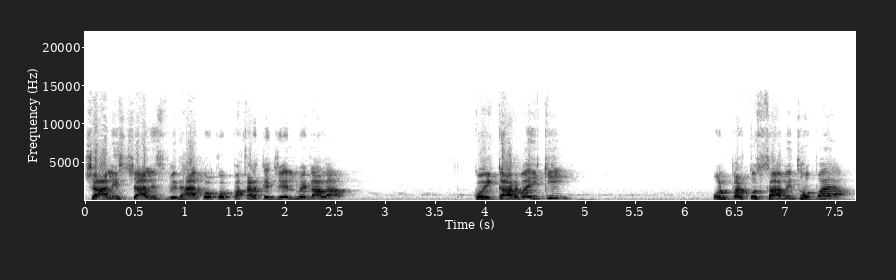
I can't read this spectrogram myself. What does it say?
40-40 विधायकों को पकड़ के जेल में डाला। कोई कार्रवाई की? उन पर कुछ साबित हो पाया?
